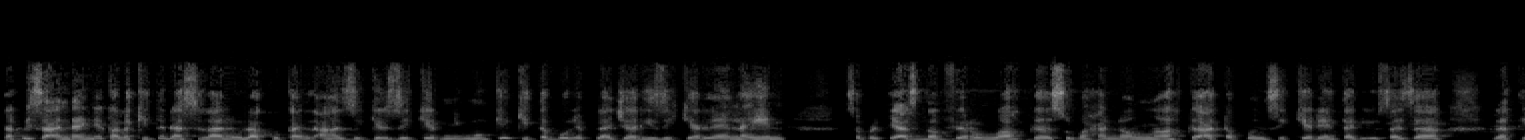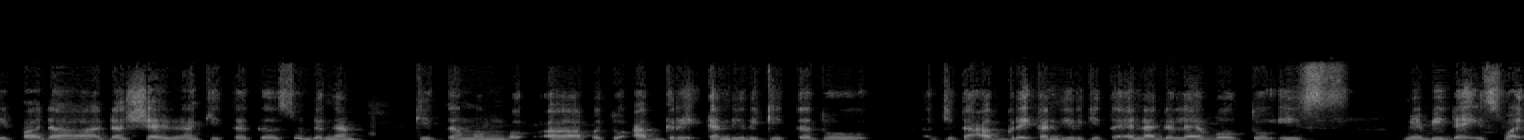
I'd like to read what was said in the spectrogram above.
Tapi seandainya kalau kita dah selalu lakukan uh, zikir-zikir ni, mungkin kita boleh pelajari zikir yang lain seperti hmm. astagfirullah ke subhanallah ke ataupun zikir yang tadi Ustazah Latifah dah dah share dengan kita ke. So dengan kita mem, uh, apa tu upgradekan diri kita tu kita upgradekan diri kita another level tu is maybe that is what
